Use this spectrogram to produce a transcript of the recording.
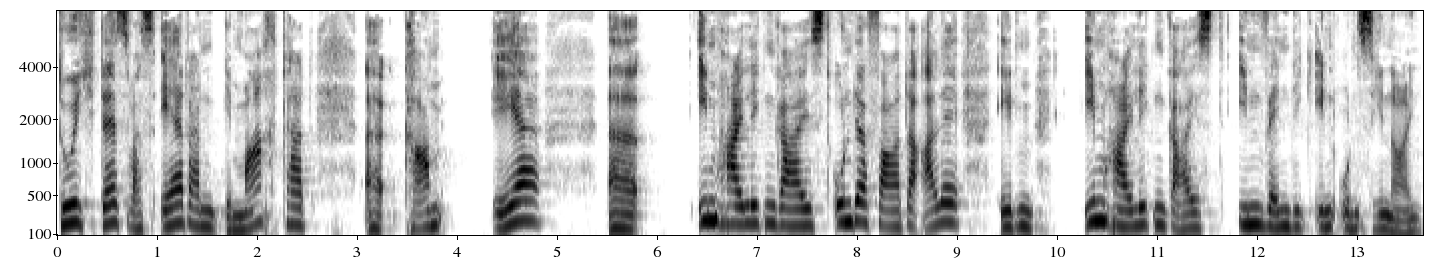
durch das, was er dann gemacht hat, äh, kam er äh, im Heiligen Geist und der Vater alle eben im Heiligen Geist inwendig in uns hinein.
